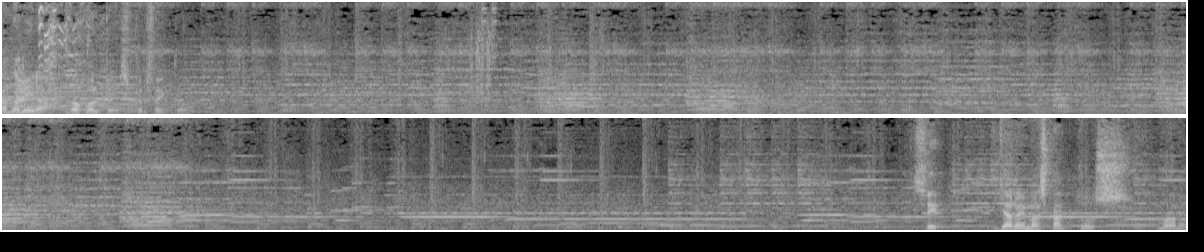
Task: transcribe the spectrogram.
Anda, mira, dos golpes, perfecto. Sí, ya no hay más cactus. Bueno.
